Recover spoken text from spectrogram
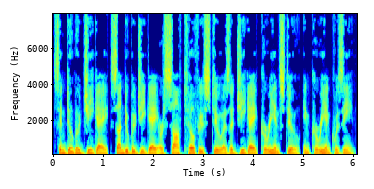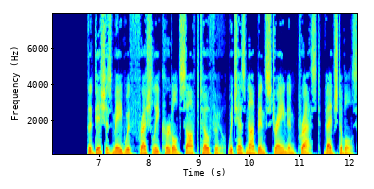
Sundubu jjigae, sundubu jjigae or soft tofu stew is a jjigae Korean stew in Korean cuisine. The dish is made with freshly curdled soft tofu which has not been strained and pressed, vegetables,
